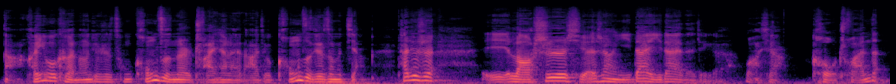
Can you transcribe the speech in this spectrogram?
啊，很有可能就是从孔子那儿传下来的啊，就孔子就这么讲，他就是，老师学生一代一代的这个往下口传的，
